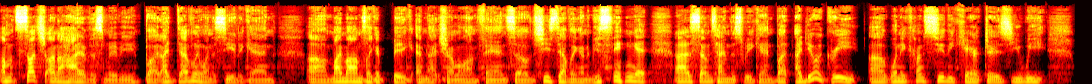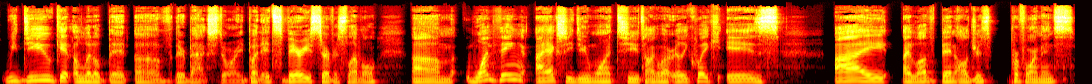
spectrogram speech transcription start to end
I'm such on a high of this movie, but I definitely want to see it again. Um, my mom's like a big M Night Shyamalan fan, so she's definitely going to be seeing it uh, sometime this weekend. But I do agree uh, when it comes to the characters, you we we do get a little bit of their backstory but it's very surface level. Um, one thing I actually do want to talk about really quick is I I love Ben Aldridge's performance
